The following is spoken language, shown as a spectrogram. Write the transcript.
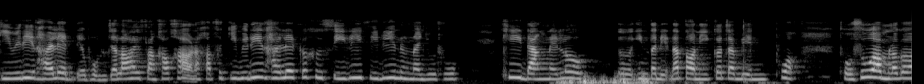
กีวิดี้ทอยเลตเดี๋ยวผมจะเล่าให้ฟังคร่าวๆนะครับสกีวิดี้ทอยเลตก็คือซีรีส์ซีรีส์หนึ่งใน YouTube ที่ดังในโลกเอออินเทอร์เน็ตณตอนนี้ก็จะเป็นพวกโถส้วมแล้วก็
